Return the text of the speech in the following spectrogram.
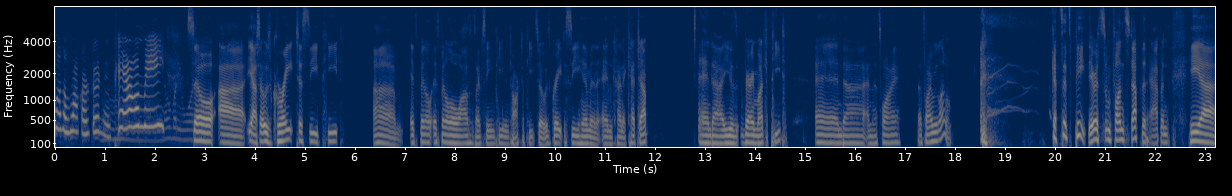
motherfuckers didn't tell me." Me. so uh yeah so it was great to see pete um it's been a, it's been a little while since i've seen pete and talked to pete so it was great to see him and and kind of catch up. And uh he was very much pete and uh and that's why that's why we love him. Because it's pete. There was some fun stuff that happened. He uh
